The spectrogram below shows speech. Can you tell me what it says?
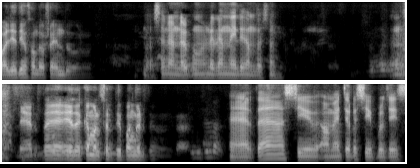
വളരെയധികം സന്തോഷം. എന്ത് തോന്നുന്നു സന്തോഷം രണ്ടാൾക്കും കൊണ്ടല്ലേ എന്നതിൽ സന്തോഷം. നേരത്തെ ഏതൊക്കെ മത്സരത്തിൽ പങ്കെടുത്തു? നേരത്തെ അമേച്ചർ സ്റ്റീപ്പിൾ ചേസ്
